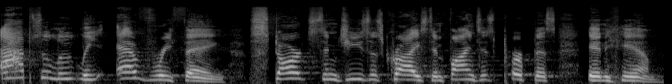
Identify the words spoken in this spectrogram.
absolutely everything, starts in Jesus Christ and finds its purpose in him.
